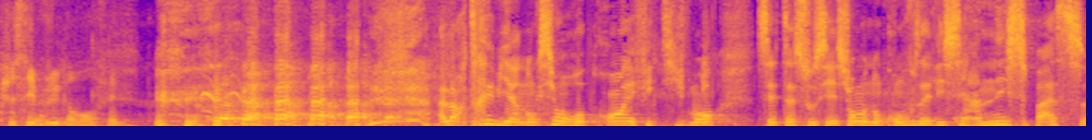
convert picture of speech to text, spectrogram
Je sais plus comment on fait. Alors très bien, donc si on reprend effectivement cette association, donc on vous a laissé un espace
